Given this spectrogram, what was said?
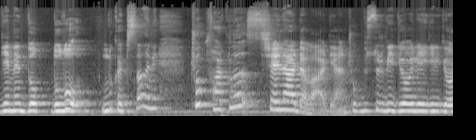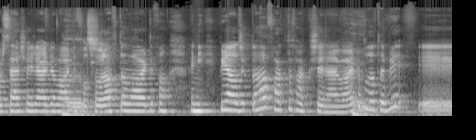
gene do- doluluk açısından hani çok farklı şeyler de vardı yani. Çok bir sürü video ile ilgili görsel şeyler de vardı, Evet. fotoğraf da vardı falan. Hani birazcık daha farklı farklı şeyler vardı. Evet. Bu da tabii e,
